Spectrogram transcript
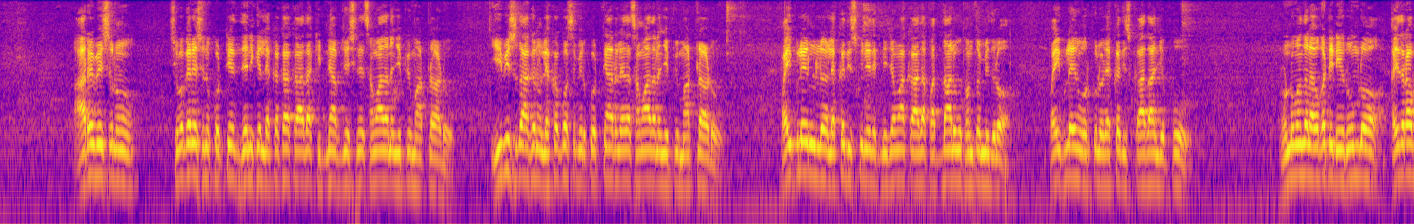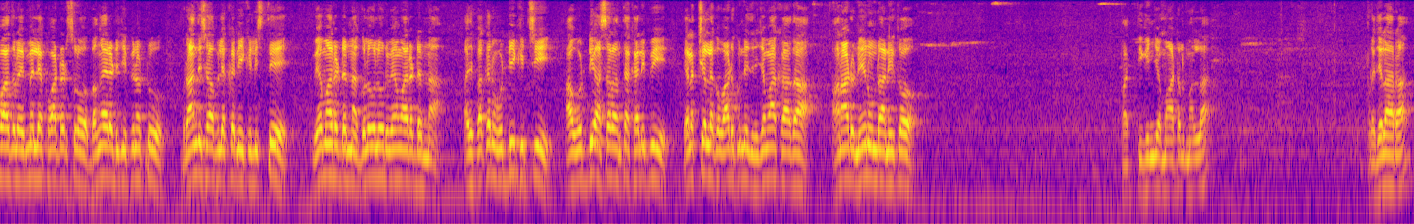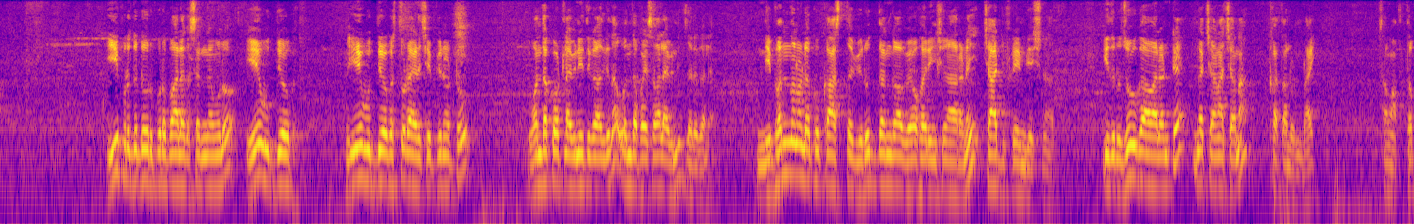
ఆర్యవేశులను శివగణేశును కొట్టేది దేనికి లెక్కక కాదా? కిడ్నాప్ చేసినది సమాధానం చెప్పి మాట్లాడు. ఈవీ సుధాకర్ను లెక్క కోసం మీరు కొట్టినారా లేదా సమాధానం చెప్పి మాట్లాడు. పైప్ లైన్లో లెక్క తీసుకునేది నిజమా కాదా? పద్నాలుగు పంతొమ్మిదిలో. పైప్ లైన్ వర్కులో లెక్క తీసుకు కాదా అని చెప్పు. రెండు వందల ఒకటి నీ రూమ్లో హైదరాబాద్లో ఎమ్మెల్యే క్వార్టర్స్లో బంగారెడ్డి చెప్పినట్టు బ్రాంతి షాపు లెక్క నీకు ఇస్తే వేమారెడ్డి అన్న గొలవలూరు వేమారెడ్డి అన్న అది పక్కన వడ్డీకి ఇచ్చి ఆ వడ్డీ అసలంతా కలిపి ఎలక్షన్లకు వాడుకునేది నిజమా కాదా? ఆనాడు నేనుండా నీతో. పత్తి గింజ మాటలు మళ్ళా. ప్రజలారా ఈ ప్రొద్దుటూరు పురపాలక సంఘంలో ఏ ఉద్యోగ ఏ ఉద్యోగస్తుడు ఆయన చెప్పినట్టు వంద కోట్ల అవినీతి కాదు కదా వంద పైసల అవినీతి జరగలే. నిబంధనలకు కాస్త విరుద్ధంగా వ్యవహరించినారని ఛార్జ్ ఫ్రేమ్ చేసినారు. ఇది రుజువు కావాలంటే ఇంకా చాలా చాలా కథలున్నాయి సమాప్తం.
